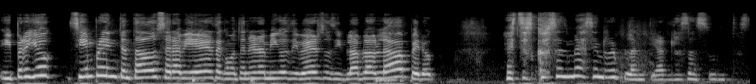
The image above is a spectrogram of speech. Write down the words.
y pero yo siempre he intentado ser abierta, como tener amigos diversos y bla, bla, bla, pero estas cosas me hacen replantear los asuntos.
